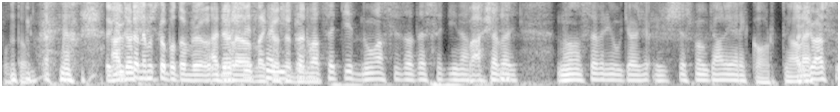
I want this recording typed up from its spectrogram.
potom. Takže už jste nemusel potom lékaře A došli jsme místo 20 dnů asi za 10 dní na sever, no na severní udělali, ještě jsme udělali rekord. Ale, Takže vás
